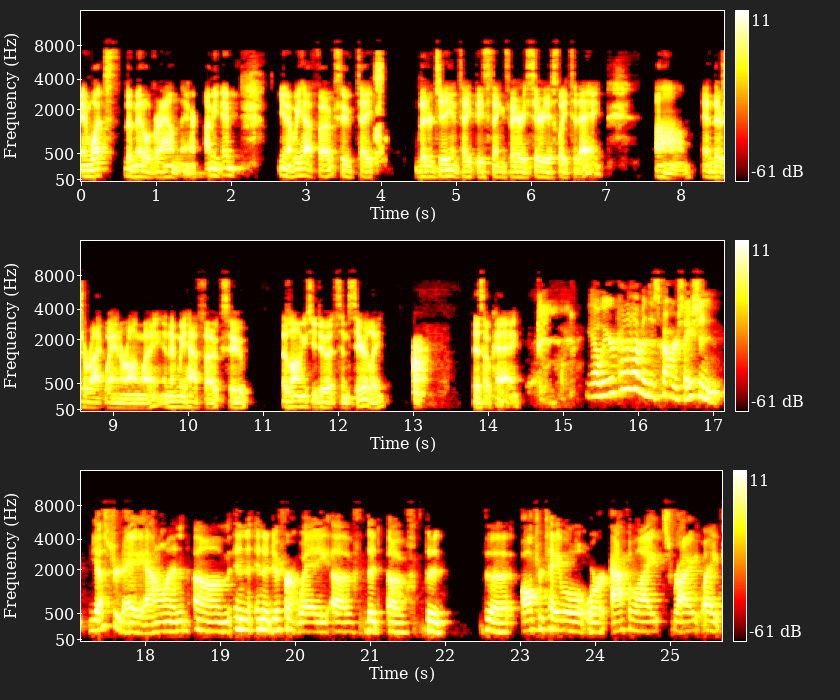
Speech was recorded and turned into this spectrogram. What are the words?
And what's the middle ground there? I mean, and, you know, we have folks who take liturgy and take these things very seriously today. Um, and there's a right way and a wrong way. And then we have folks who, as long as you do it sincerely, is okay. Yeah, we were kind of having this conversation yesterday, Alan, um, in in a different way of the of the the altar table or acolytes, right? Like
